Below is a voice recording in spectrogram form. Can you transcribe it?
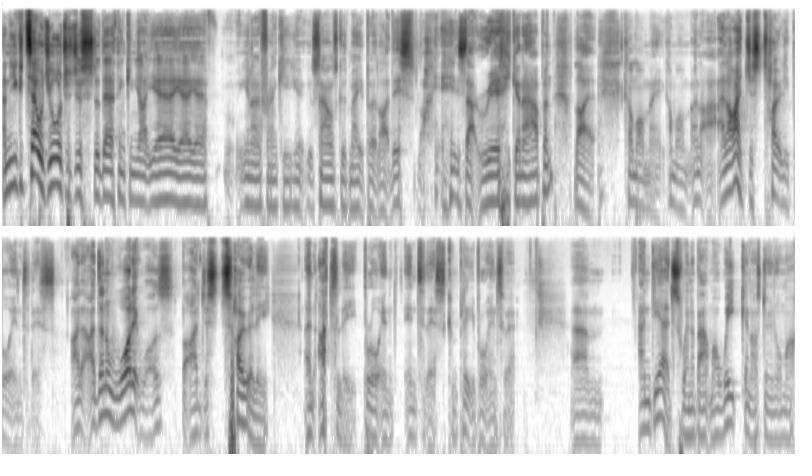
and you could tell George was just stood there thinking, like, "Yeah, yeah, yeah." You know, Frankie, it sounds good, mate, but like this, like, is that really gonna happen? Like, come on, mate, come on, and I, and I just totally bought into this. I, I don't know what it was, but I just totally and utterly brought in into this, completely brought into it. Um, and yeah, just went about my week and I was doing all my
